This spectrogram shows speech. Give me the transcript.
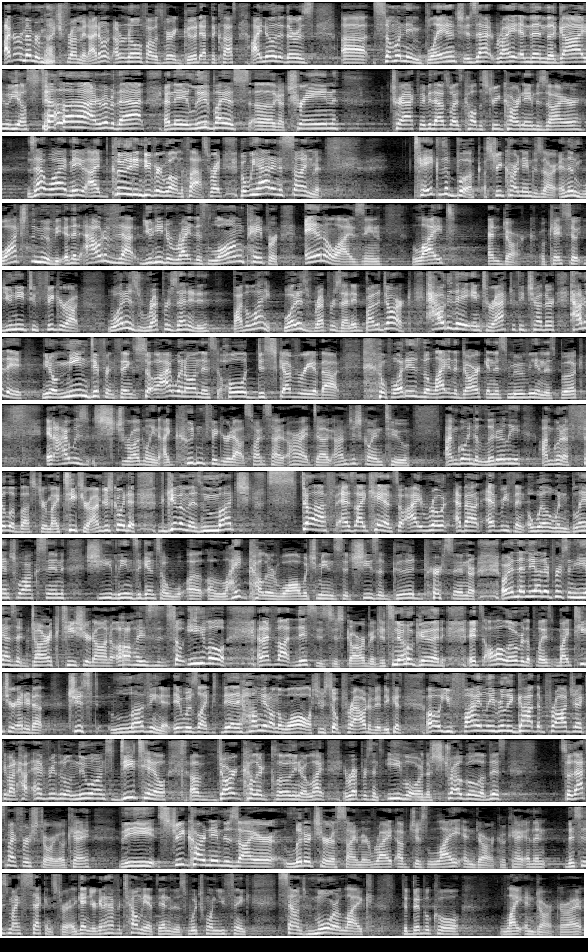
I don't remember much from it. I don't, I don't know if I was very good at the class. I know that there was uh, someone named Blanche, is that right? And then the guy who yells, Stella! I remember that. And they live by a, uh, like a train track. Maybe that's why it's called a streetcar named Desire. Is that why? Maybe I clearly didn't do very well in the class, right? But we had an assignment. Take the book, A Streetcar Named Desire, and then watch the movie, and then out of that, you need to write this long paper analyzing light and dark. Okay, so you need to figure out what is represented by the light? What is represented by the dark? How do they interact with each other? How do they, you know, mean different things? So I went on this whole discovery about what is the light and the dark in this movie, in this book. And I was struggling. I couldn't figure it out. So I decided, all right, Doug, I'm just going to I'm going to literally, I'm going to filibuster my teacher. I'm just going to give him as much stuff as I can. So I wrote about everything. Oh, well, when Blanche walks in, she leans against a, a, a light colored wall, which means that she's a good person. Or, or, and then the other person, he has a dark t-shirt on. Oh, he's so evil. And I thought, this is just garbage. It's no good. It's all over the place. My teacher ended up just loving it. It was like they hung it on the wall. She was so proud of it because, oh, you finally really got the project about how every little nuanced detail of dark colored clothing or light, it represents evil or the struggle of this. So that's my first story, okay? The streetcar named Desire literature assignment, right, of just light and dark, okay? And then this is my second story. Again, you're going to have to tell me at the end of this which one you think sounds more like the biblical light and dark, all right?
